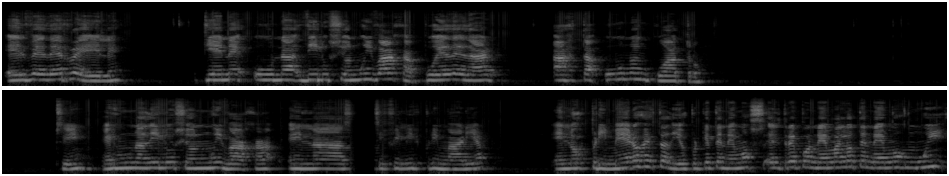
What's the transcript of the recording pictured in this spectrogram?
el VDRL tiene una dilución muy baja, puede dar hasta 1 en 4. ¿Sí? Es una dilución muy baja en la sífilis primaria, en los primeros estadios, porque tenemos el treponema, lo tenemos muy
